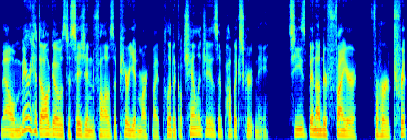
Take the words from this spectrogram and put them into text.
Now, Mayor Hidalgo's decision follows a period marked by political challenges and public scrutiny. She's been under fire for her trip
